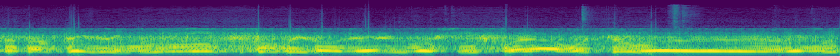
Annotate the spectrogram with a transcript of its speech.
73 Rémi, 73 Angèle, gros chiffre, voilà, retour euh, Rémi.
